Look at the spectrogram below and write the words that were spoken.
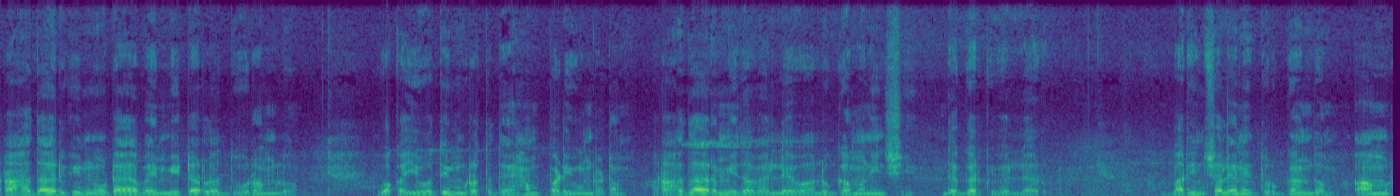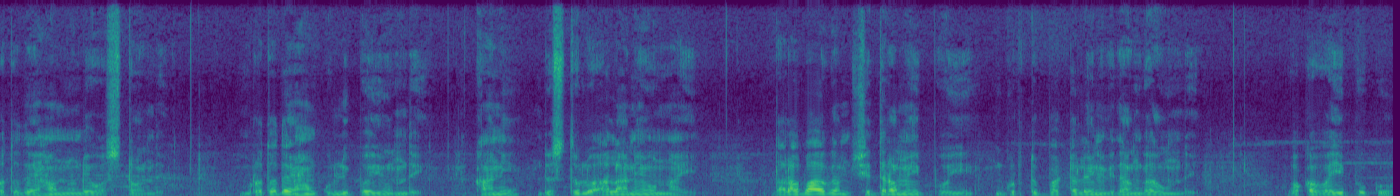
రహదారికి నూట యాభై మీటర్ల దూరంలో ఒక యువతి మృతదేహం పడి ఉండటం రహదారి మీద వెళ్ళే వాళ్ళు గమనించి దగ్గరకు వెళ్ళారు. భరించలేని దుర్గంధం ఆ మృతదేహం నుండి వస్తోంది. మృతదేహం కుళ్ళిపోయి ఉంది కానీ దుస్తులు అలానే ఉన్నాయి. తలభాగం ఛిద్రమైపోయి గుర్తుపట్టలేని విధంగా ఉంది. ఒకవైపుకు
